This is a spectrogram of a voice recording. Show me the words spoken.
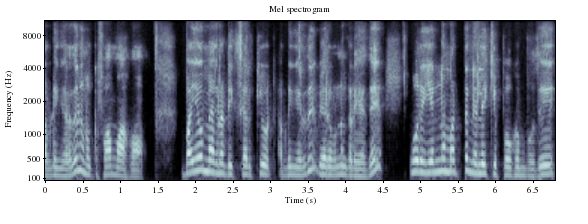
அப்படிங்கிறது நமக்கு ஃபார்ம் ஆகும். பயோமேக்னட்டிக் சர்க்கியூட் அப்படிங்கிறது வேற ஒன்றும் கிடையாது. ஒரு எண்ணமற்ற நிலைக்கு போகும்போது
